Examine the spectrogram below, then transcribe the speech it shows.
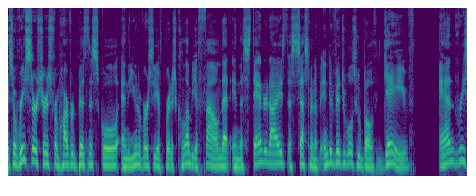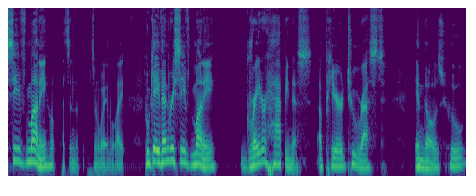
so researchers from Harvard Business School and the University of British Columbia found that in the standardized assessment of individuals who both gave and received money, oh, that's in the that's in the way of the light, who gave and received money, greater happiness appeared to rest in those who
